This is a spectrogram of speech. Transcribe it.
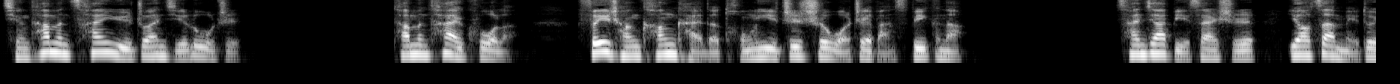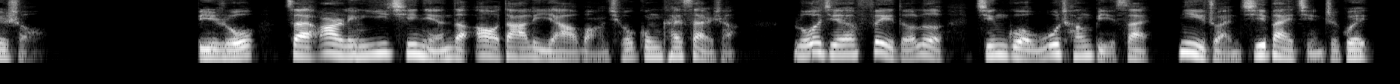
请他们参与专辑录制，他们太酷了，非常慷慨的同意支持我这版 Speak Now。参加比赛时要赞美对手，比如在二零一七年的澳大利亚网球公开赛上，罗杰·费德勒经过五场比赛逆转击败锦织圭。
